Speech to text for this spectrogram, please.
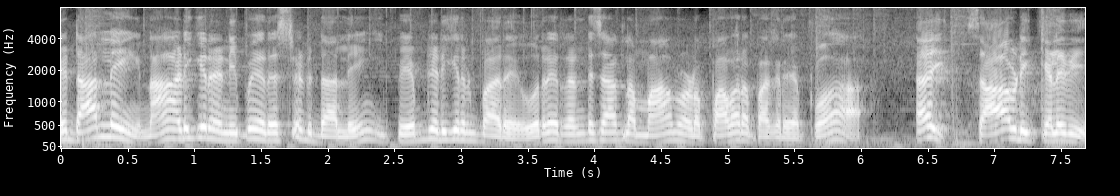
ஏ டார்லிங் நான் அடிக்கிறேன். நீ போய் ரெஸ்ட் எடு டார்லிங் இப்போ எப்படி அடிக்கிறேன்னு பாரு. ஒரே ரெண்டு ஷாட்ல மாமனோட பவரை பார்க்குறியப்போ ஏய் சாவடி கிளவி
